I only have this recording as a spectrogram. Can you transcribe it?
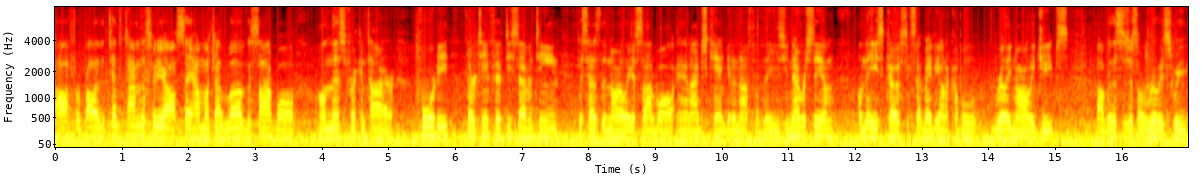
Uh, for probably the 10th time in this video, I'll say how much I love the sidewall on this freaking tire. 40, 1350, 17 just has the gnarliest sidewall and I just can't get enough of these. You never see them on the East Coast except maybe on a couple really gnarly Jeeps. Uh, but this is just a really sweet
